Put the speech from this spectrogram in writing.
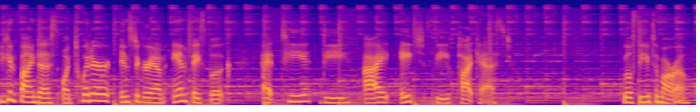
you can find us on Twitter, Instagram, and Facebook at TDIHC Podcast. We'll see you tomorrow.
